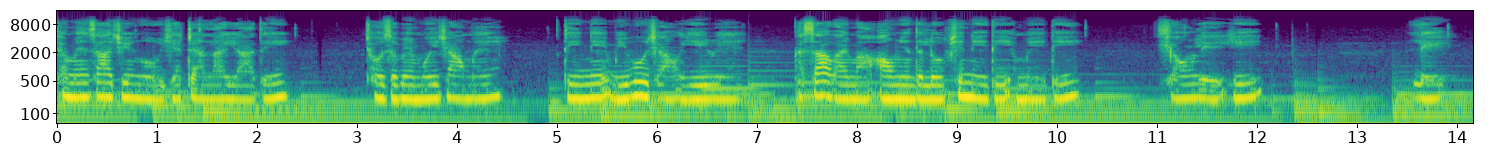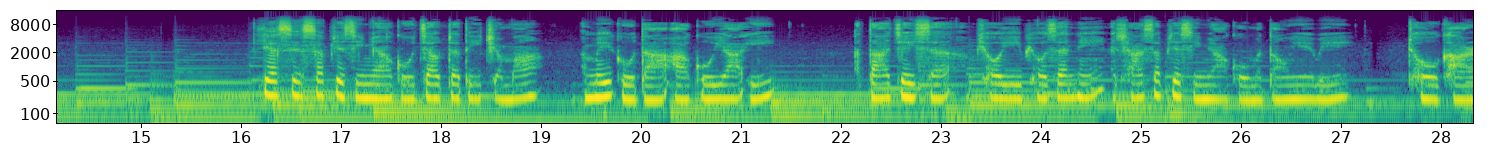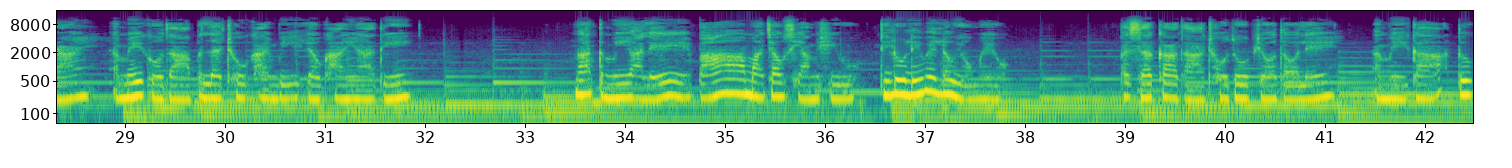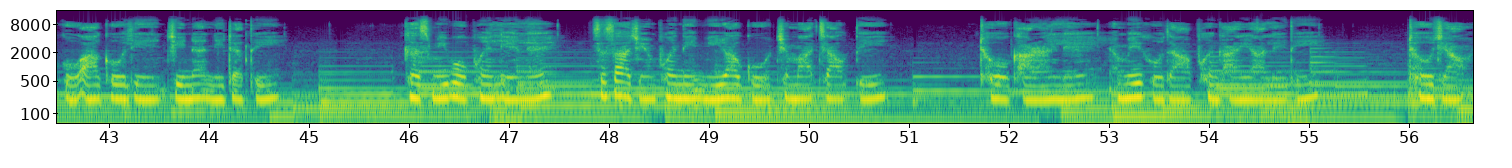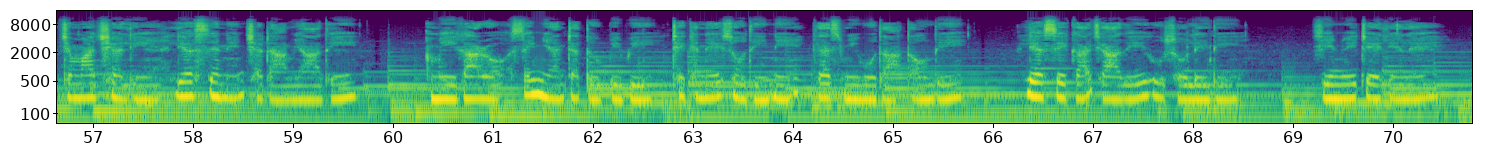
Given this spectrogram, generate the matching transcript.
ထမင်းစားခြင်းကိုရပ်တန့်လိုက်ရသည်ထိုစပင်မွေးကြောင့်ပင်ဒီနေ့မိဖို့ကြောင့်အရေးတွင်အစပိုင်းမှာအောင်မြင်သလိုဖြစ်နေသည့်အမေသည် ရှောင်းလေ၏လေလျှက်စစ်ဆက်ပစ္စည်းများကိုကြောက်တတ်သည့်ကျွန်မအမေကိုသာအားကိုရ၏အသားကျိတ်ဆက်ဖြော်ရည်ဖြော်ဆက်နှင့်အခြားဆက်ပစ္စည်းများကိုမတောင်းရပေထိုအခါတိုင်းအမေကိုသာပလက်ထိုးခိုင်းပြီးလောက်ခိုင်းရသည်ငါသမီးကလည်းဘာမှကြောက်စရာမရှိဘူးဒီလိုလေးပဲလုပ်ရုံပဲ哦 ပါဇက်ကသာထိုးထိုးပြောတော့လေအမေကသူ့ကိုအားကိုလျင်ဂျင်းနဲ့နေတတ်သည်ဂက်စမီကိုဖွင့်လျင်လေဆဆချင်းဖွင့်သည့်မိရောက်ကိုကျမကြောက်သည်ထိုအခါတိုင်းလေအမေကိုသာဖွင့်ခိုင်းရလေသည်ထို့ကြောင့်ကျမချက်လျင်လျှက်စစ်နှင့်ချက်တာများသည်အမေကတော့စိတ်မြန်တက်သူပြီးပြီးထိတ်ခနဲဆိုသည်နှင့်ဂက်စမီကိုသာသုံးသည်လျှက်စစ်ကကြသည်ဟုဆိုလေသည် ရင်နွေးတဲလျင်လဲ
